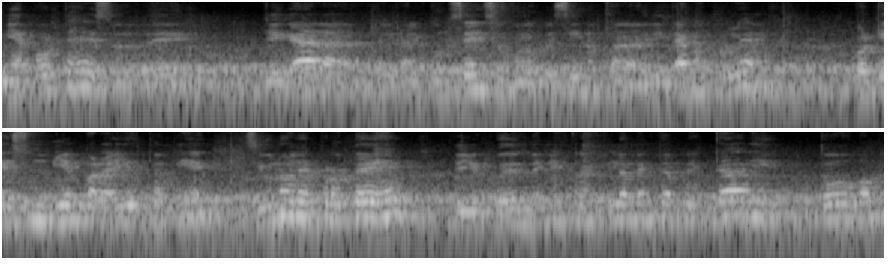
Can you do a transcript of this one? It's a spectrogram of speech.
Mi aporte es eso, de llegar a, al consenso con los vecinos para evitar los problemas, porque es un bien para ellos también. Si uno les protege, ellos pueden venir tranquilamente a pescar y todos vamos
